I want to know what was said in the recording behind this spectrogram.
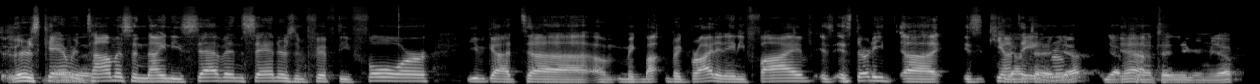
There's Cameron Thomas in 97, Sanders in 54. You've got uh, um, McBride in 85. Is is 30 uh, is Keaontay, Keaontay Ingram? Yep, yep, yeah. Keaontay Ingram, yep.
